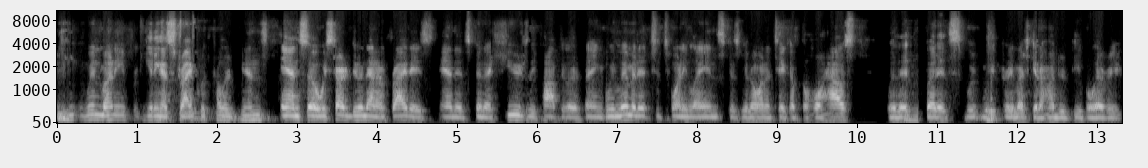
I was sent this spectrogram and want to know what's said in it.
win money for getting a strike with colored pins. And so we started doing that on Fridays, and it's been a hugely popular thing. We limit it to 20 lanes because we don't want to take up the whole house with it, Mhm. but it's we, we pretty much get 100 people every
